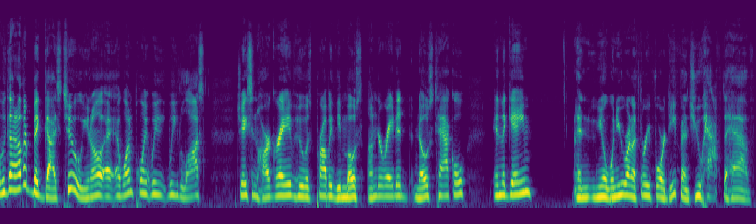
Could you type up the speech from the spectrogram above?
we got other big guys too. You know, at, at one point we we lost Jason Hargrave, who was probably the most underrated nose tackle in the game. And you know, when you run a three-four defense, you have to have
